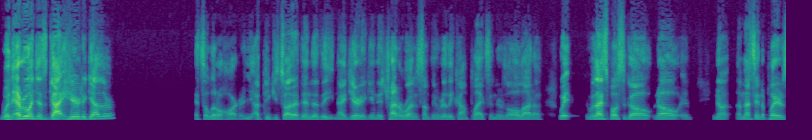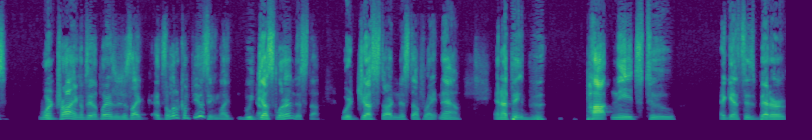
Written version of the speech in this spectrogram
When everyone just got here together, it's a little harder. And I think you saw that at the end of the Nigeria game. They try to run something really complex, and there's a whole lot of wait. Was I supposed to go? No. and, you know, I'm not saying the players weren't trying. I'm saying the players are just like it's a little confusing. Like we yep. just learned this stuff. We're just starting this stuff right now, and I think Pop needs to, against his better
